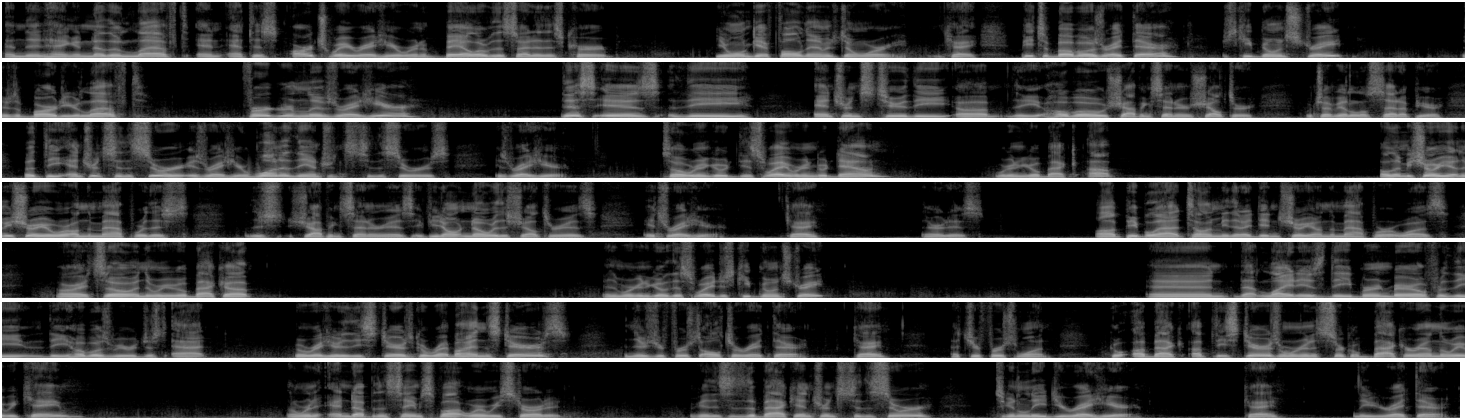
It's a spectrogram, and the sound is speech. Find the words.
And then hang another left. And at this archway right here, we're going to bail over the side of this curb. You won't get fall damage, don't worry. Okay. Pizza Bobo's right there. Just keep going straight. There's a bar to your left. Fergrim lives right here. This is the entrance to the uh, the hobo shopping center shelter, which I've got a little setup here. But the entrance to the sewer is right here. One of the entrances to the sewers is right here. So we're gonna go this way. We're gonna go down. We're gonna go back up. Oh, let me show you. Let me show you where on the map where this this shopping center is. If you don't know where the shelter is, it's right here. Okay, there it is. Lot of people out telling me that I didn't show you on the map where it was. All right, so, and then we're to go back up. And then we're to go this way. Just keep going straight. And that light is the burn barrel for the, the hobos we were just at. Go right here to these stairs. Go right behind the stairs. And there's your first altar right there. Okay? That's your first one. Go up, back up these stairs, and we're going to circle back around the way we came. And we're going to end up in the same spot where we started. Okay, this is the back entrance to the sewer. It's going to lead you right here. Okay? Lead you right there.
